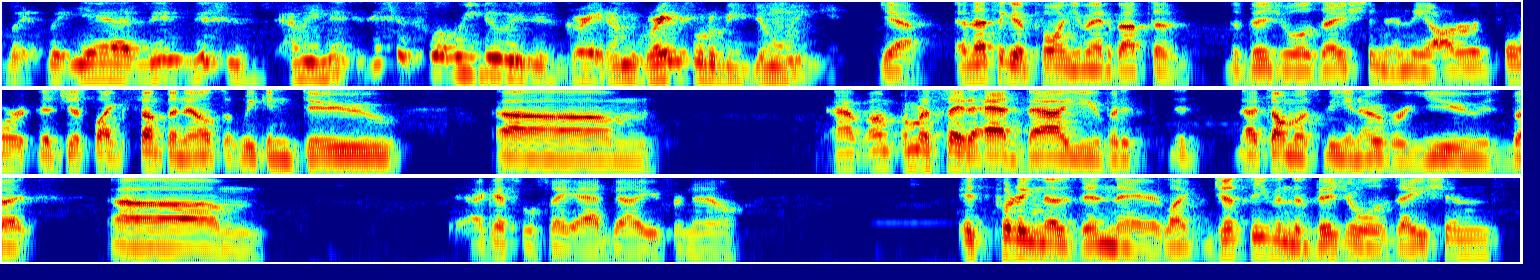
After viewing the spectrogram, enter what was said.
but but yeah, this is I mean this is what we do is just great. I'm grateful to be doing it. Yeah, and that's a good point you made about the the visualization in the audit report. It's just like something else that we can do. Um, I'm, I'm going to say to add value, but it, it, that's almost being overused. But um, I guess we'll say add value for now. Is putting those in there, like just even the visualizations.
